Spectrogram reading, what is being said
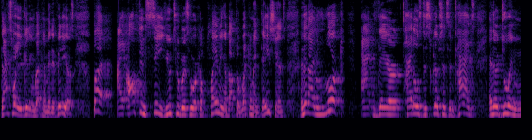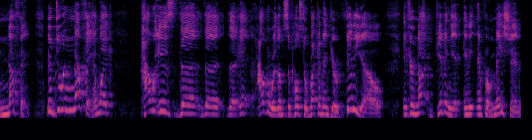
That's why you're getting recommended videos. But I often see YouTubers who are complaining about the recommendations, and then I look at their titles, descriptions, and tags, and they're doing nothing. They're doing nothing. I'm like, how is the, the, the algorithm supposed to recommend your video if you're not giving it any information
